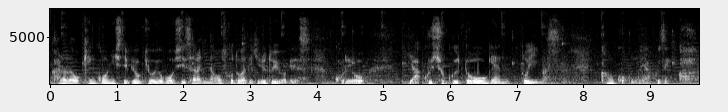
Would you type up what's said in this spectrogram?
体を健康にして病気を予防しさらに治すことができるというわけです。これを薬食同源と言います。韓国の薬膳か。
